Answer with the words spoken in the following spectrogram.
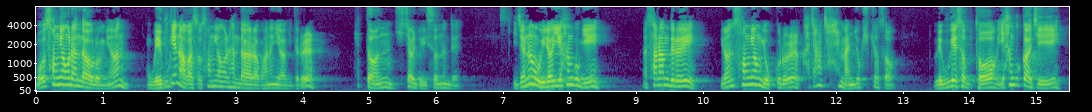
뭐 성령을 한다 그러면 외국에 나가서 성령을 한다라고 하는 이야기들을 했던 시절도 있었는데 이제는 오히려 이 한국이 사람들의 이런 성령 욕구를 가장 잘 만족시켜서 외국에서부터 이 한국까지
